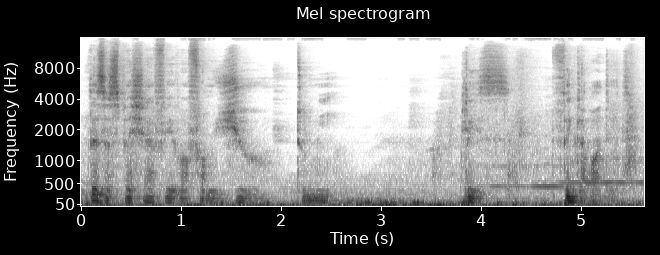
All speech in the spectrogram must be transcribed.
This is a special favor from you to me. Please, think about it.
